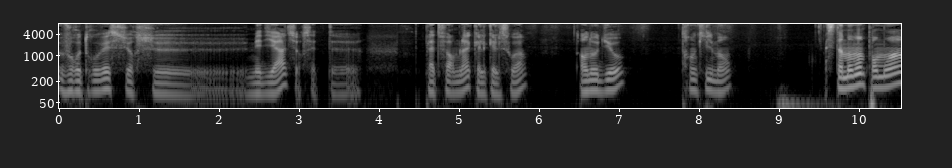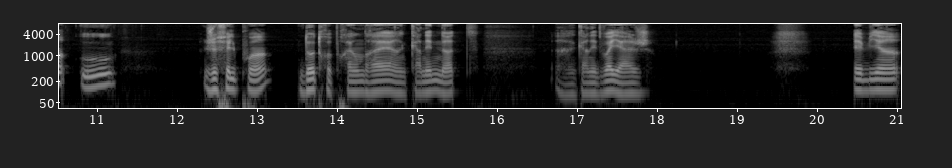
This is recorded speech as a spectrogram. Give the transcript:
vous retrouver sur ce média, sur cette euh, plateforme-là, quelle qu'elle soit, en audio, tranquillement. C'est un moment pour moi où je fais le point, d'autres prendraient un carnet de notes, un carnet de voyage. Eh bien,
